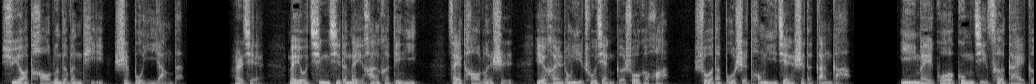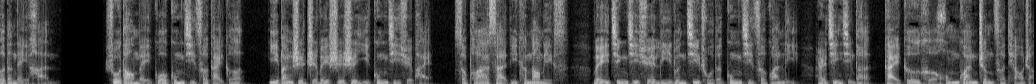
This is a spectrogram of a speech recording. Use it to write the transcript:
需要讨论的问题是不一样的，而且没有清晰的内涵和定义，在讨论时也很容易出现各说各话，说的不是同一件事的尴尬。一、美国供给侧改革的内涵。说到美国供给侧改革，一般是指为实施以供给学派 （supply-side economics） 为经济学理论基础的供给侧管理而进行的改革和宏观政策调整。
